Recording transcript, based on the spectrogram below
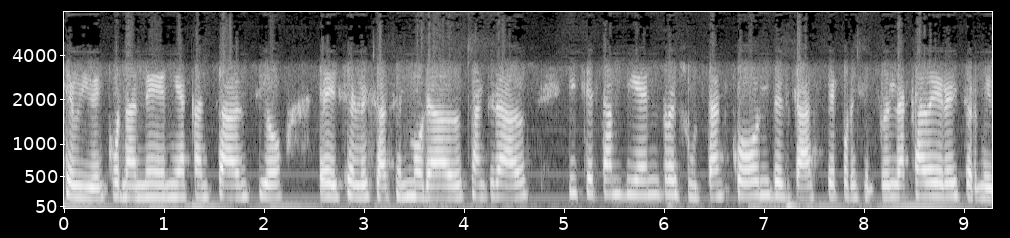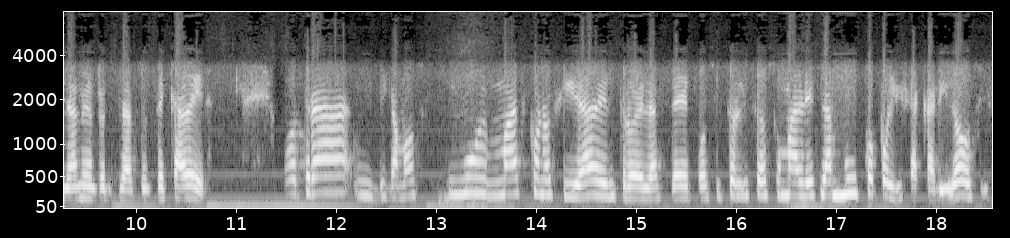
que viven con anemia, cansancio, eh, se les hacen morados, sangrados y que también resultan con desgaste, por ejemplo, en la cadera y terminan en reemplazos de cadera. Otra, digamos, muy más conocida dentro de las de depósitos lisosomales es la mucopolisacaridosis.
